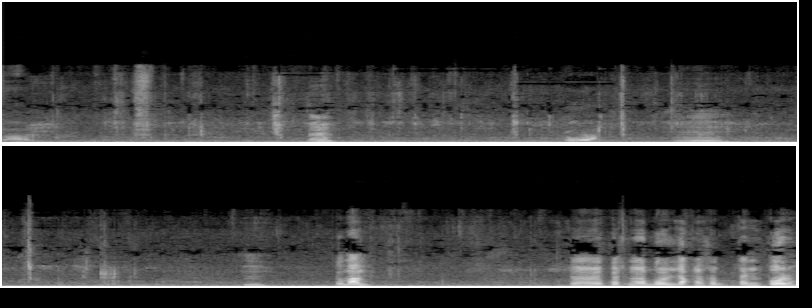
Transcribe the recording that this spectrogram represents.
Wow. Mm. Mm. Mm. So, ma'am. Na request mga buldak na sa 10-4.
